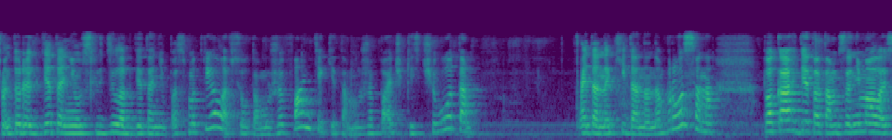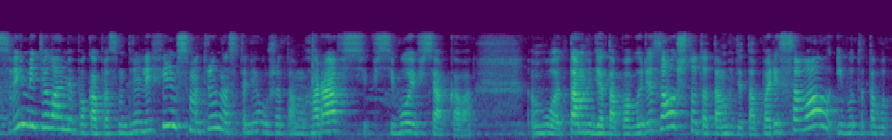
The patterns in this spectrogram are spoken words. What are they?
которые где-то не уследила, где-то не посмотрела, все, там уже фантики, там уже пачки с чего-то. Это накидано, набросано. Пока где-то там занималась своими делами, пока посмотрели фильм, смотрю, на столе уже там гора всего и всякого. Вот, там где-то повырезал что-то, там где-то порисовал, и вот, это вот,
